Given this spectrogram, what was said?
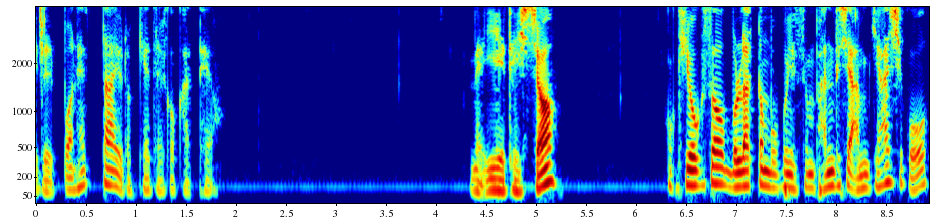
잃을 뻔했다 이렇게 될 것 같아요. 네, 이해되시죠? 혹시 여기서 몰랐던 부분이 있으면 반드시 암기하시고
